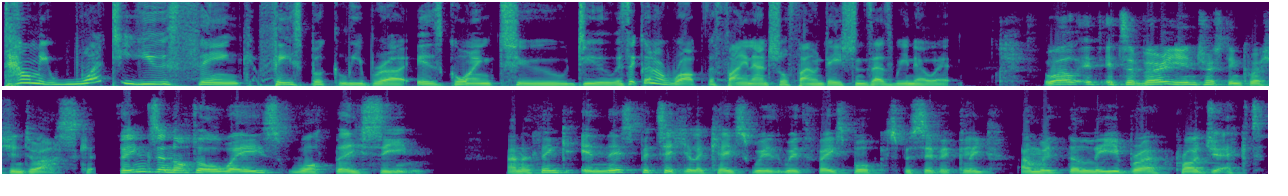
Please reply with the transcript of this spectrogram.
tell me, what do you think Facebook Libra is going to do? Is it going to rock the financial foundations as we know it? Well, it, it's a very interesting question to ask. Things are not always what they seem. And I think in this particular case with, with Facebook specifically and with the Libra project,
